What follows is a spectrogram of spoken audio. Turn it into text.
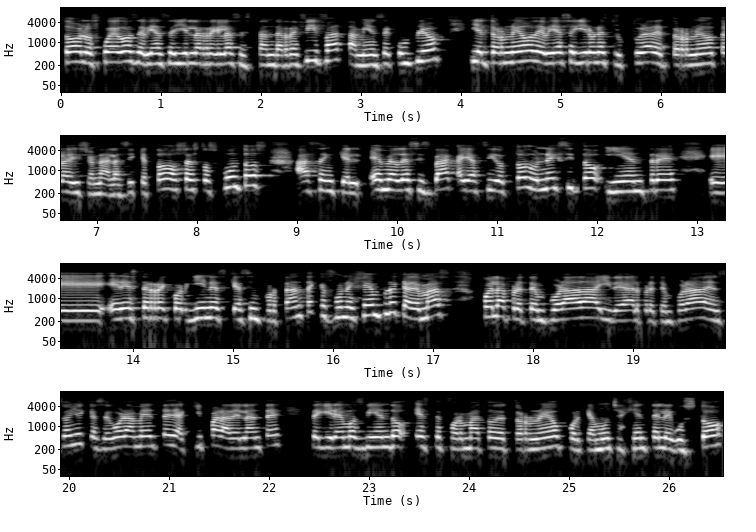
todos los juegos debían seguir las reglas estándar de FIFA, también se cumplió, y el torneo debía seguir una estructura de torneo tradicional. Así que todos estos puntos hacen que el MLS is back haya sido todo un éxito y entre eh, en este récord Guinness que es importante, que fue un ejemplo y que además fue la pretemporada ideal, pretemporada de ensueño y que seguramente de aquí para adelante seguiremos viendo este formato de torneo porque a mucha gente le gustó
